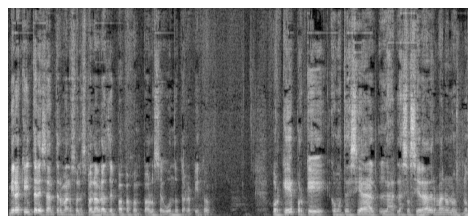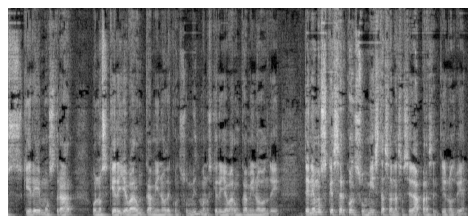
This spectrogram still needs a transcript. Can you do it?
Mira qué interesante, hermanos, son las palabras del Papa Juan Pablo II, te repito. ¿Por qué? Porque, como te decía, la, sociedad, hermano, nos quiere mostrar nos quiere llevar a un camino de consumismo, nos quiere llevar a un camino donde tenemos que ser consumistas en la sociedad para sentirnos bien.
